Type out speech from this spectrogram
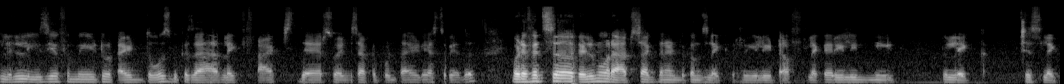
little easier for me to write those because i have like facts there so i just have to put the ideas together but if it's a little more abstract then it becomes like really tough like i really need to like just like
